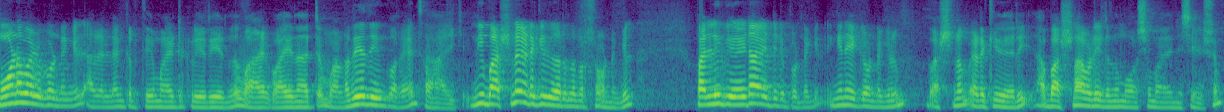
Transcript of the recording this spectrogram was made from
മോണപഴുപ്പുണ്ടെങ്കിൽ അതെല്ലാം കൃത്യമായിട്ട് ക്ലിയർ ചെയ്യുന്നത് വായ വായനാറ്റം വളരെയധികം കുറയാൻ സഹായിക്കും. ഇനി ഭക്ഷണം ഇടയ്ക്ക് കയറുന്ന പ്രശ്നമുണ്ടെങ്കിൽ പല്ല് കേടായിട്ടിരിപ്പുണ്ടെങ്കിൽ ഇങ്ങനെയൊക്കെ ഉണ്ടെങ്കിലും ഭക്ഷണം ഇടയ്ക്ക് കയറി ആ ഭക്ഷണം അവിടെ ഇരുന്ന് മോശമായതിന് ശേഷം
